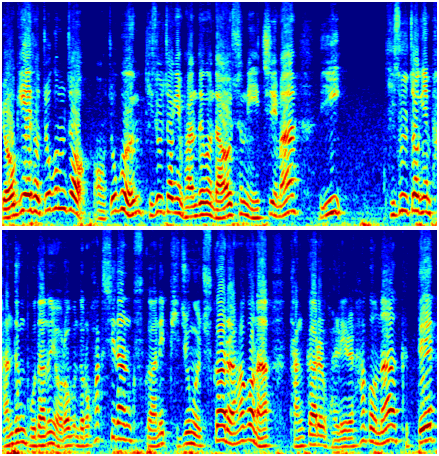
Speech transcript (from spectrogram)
여기에서 조금 더 어, 조금 기술적인 반등은 나올 수는 있지만 이 기술적인 반등보다는 여러분들은 확실한 구간에 비중을 추가를 하거나 단가를 관리를 하거나 그때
